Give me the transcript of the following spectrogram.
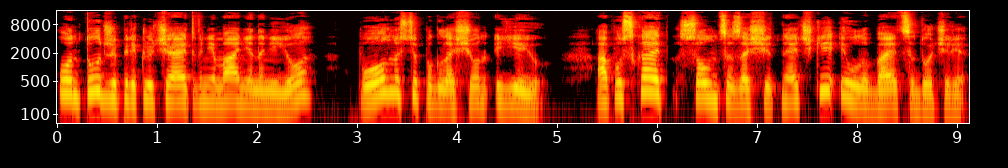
Он тут же переключает внимание на нее, полностью поглощен ею, опускает солнцезащитные очки и улыбается дочери.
